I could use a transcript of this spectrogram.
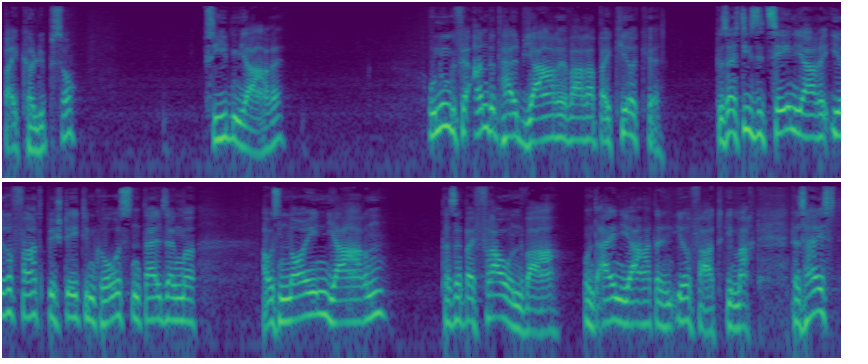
bei Kalypso, sieben Jahre. Und ungefähr anderthalb Jahre war er bei Kirke. Das heißt, diese zehn Jahre Irrfahrt besteht im großen Teil, sagen wir, aus neun Jahren, dass er bei Frauen war und ein Jahr hat er eine Irrfahrt gemacht. Das heißt,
